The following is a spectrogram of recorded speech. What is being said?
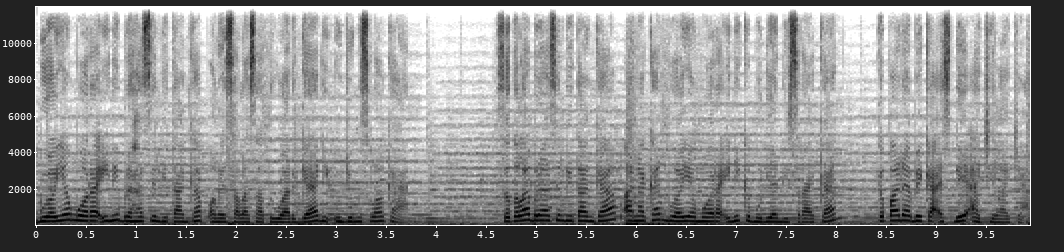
buaya muara ini berhasil ditangkap oleh salah satu warga di ujung selokan. Setelah berhasil ditangkap, anakan buaya muara ini kemudian diserahkan kepada BKSD Cilacap.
